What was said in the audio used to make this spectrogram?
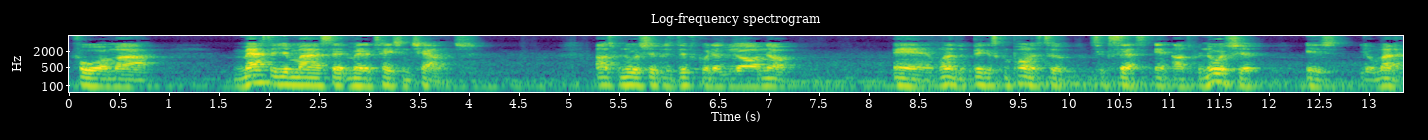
for my Master Your Mindset Meditation Challenge. Entrepreneurship is difficult, as we all know. And one of the biggest components to success in entrepreneurship is your mind.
